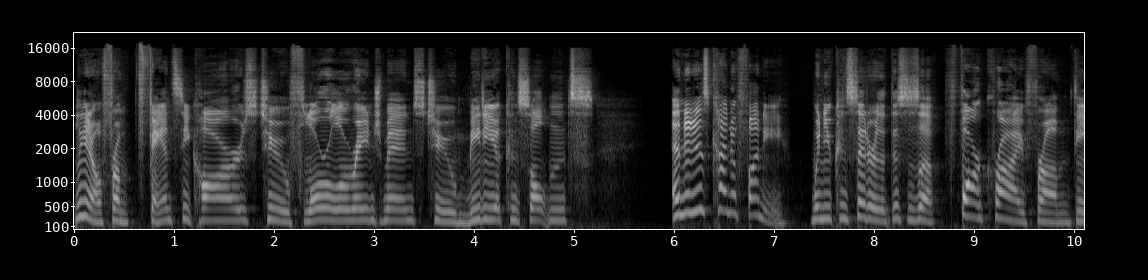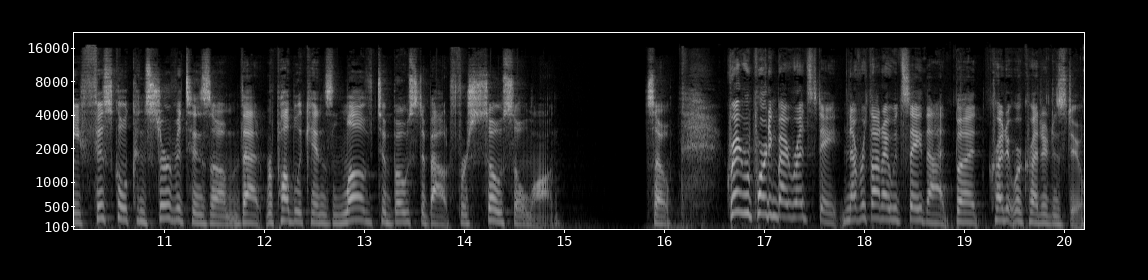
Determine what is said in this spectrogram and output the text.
You know, from fancy cars to floral arrangements to media consultants. And it is kind of funny when you consider that this is a far cry from the fiscal conservatism that Republicans love to boast about for so, so long. So great reporting by Red State. Never thought I would say that, but credit where credit is due.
